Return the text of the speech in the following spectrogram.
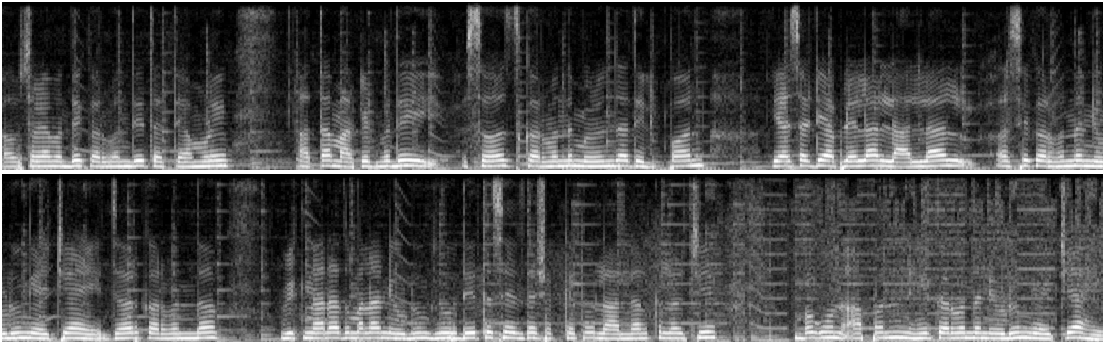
पावसाळ्यामध्ये करवंद येतात. त्यामुळे आता मार्केटमध्ये सहज करवंद मिळून जातील पण यासाठी आपल्याला लाल लाल असे करवंद निवडून घ्यायचे आहे. जर करवंद विकणारा तुम्हाला निवडून घेऊ देत असेल तर शक्यतो लाल लाल कलरचे बघून आपण हे करवंद निवडून घ्यायचे आहे.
